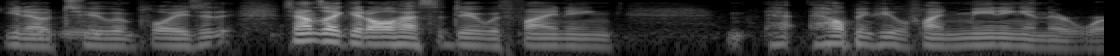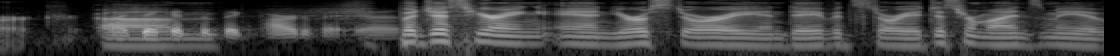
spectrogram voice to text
you know, to employees. It sounds like it all has to do with finding, helping people find meaning in their work. I think it's a Um, big part of it. Yeah. But just hearing and your story and David's story, it just reminds me of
